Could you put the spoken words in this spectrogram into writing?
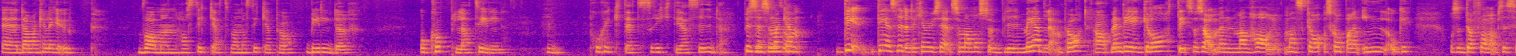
Eh, där man kan lägga upp vad man har stickat, vad man stickar på, bilder och koppla till mm, projektets riktiga sida. Precis, så man kan... Det, det är en sida, det kan vi ju säga, som man måste bli medlem på. Ja, Men det är gratis och så, men man, har, man ska, skapar en inlogg. Och så då får man precis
